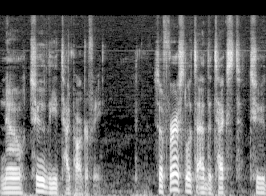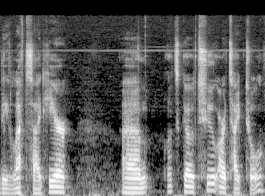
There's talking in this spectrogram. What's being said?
now to the typography. So first, let's add the text to the left side here. Um, let's go to our type tool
